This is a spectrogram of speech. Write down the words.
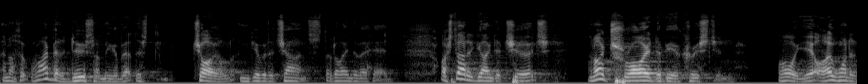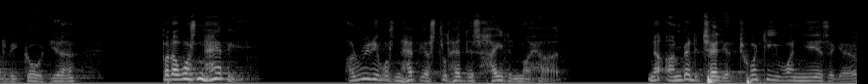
And I thought, well, I better do something about this child and give it a chance that I never had. I started going to church and I tried to be a Christian. Oh, yeah, I wanted to be good, you know. But I wasn't happy. I really wasn't happy. I still had this hate in my heart. Now, I'm going to tell you, 21 years ago,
